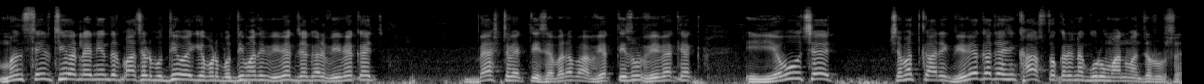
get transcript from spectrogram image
મન સ્થિર થયું એટલે એની અંદર પાછળ બુદ્ધિ હોય ગઈ, પણ બુદ્ધિમાંથી વિવેક જગાડ. વિવેક જ બેસ્ટ વ્યક્તિ છે, બરાબર? આ વ્યક્તિ શું? વિવેક એક એવું છે, ચમત્કારિક. વિવેક જ અહીં ખાસ તો કરીને ગુરુ માનવાની જરૂર છે.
